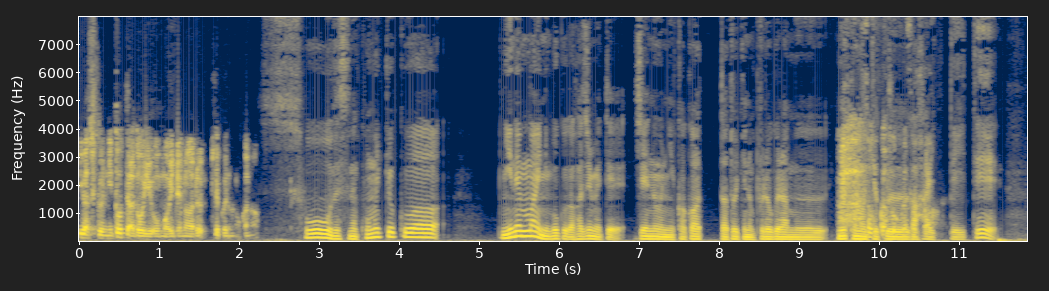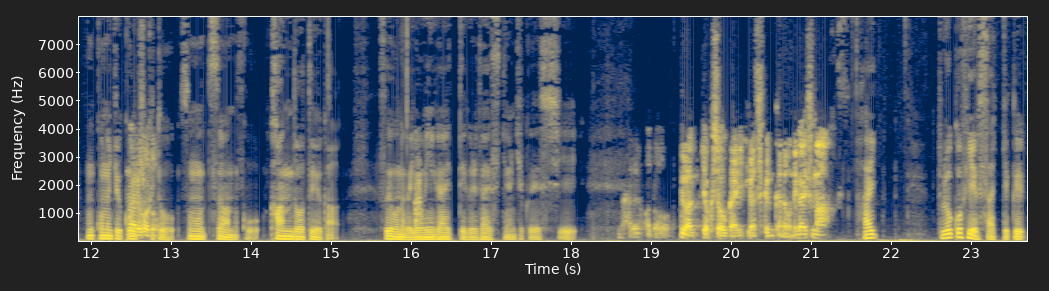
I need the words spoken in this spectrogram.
東くんにとってはどういう思い出のある曲なのかな？そうですね。この曲は、2年前に僕が初めて JNO に関わった時のプログラムにこの 曲が入っていて、この曲を聴くと、そのツアーのこう、感動というか、そういうものが蘇ってくる大好きな曲ですし。なるほど。では曲紹介、東くんからお願いします。はい。プロコフィエフ作曲、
